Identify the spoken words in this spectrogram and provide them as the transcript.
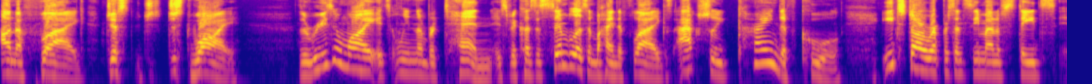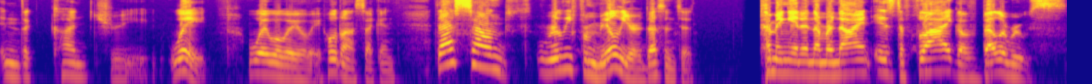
on a flag? Just, just, just why? The reason why it's only number 10 is because the symbolism behind the flag is actually kind of cool. Each star represents the amount of states in the country. Wait, wait, wait, wait, wait, hold on a second. That sounds really familiar, doesn't it? Coming in at number 9 is the flag of Belarus.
